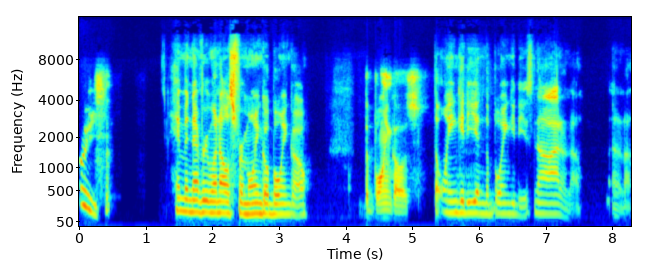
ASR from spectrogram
Him and everyone else from Oingo Boingo the boingos the oingity and the boingities. No, I don't know. I don't know.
